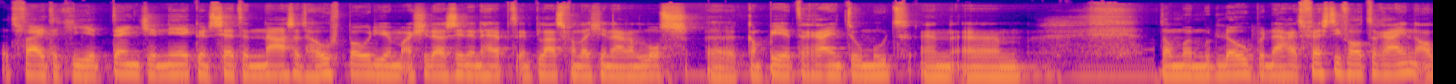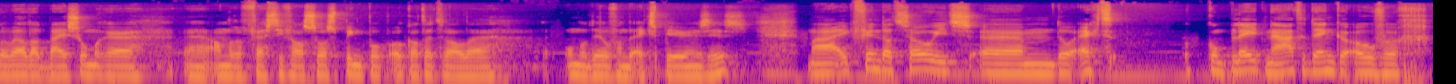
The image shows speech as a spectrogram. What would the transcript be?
het feit dat je je tentje neer kunt zetten naast het hoofdpodium als je daar zin in hebt, in plaats van dat je naar een los uh, kampeerterrein toe moet en um, dan moet lopen naar het festivalterrein. Alhoewel dat bij sommige uh, andere festivals zoals Pinkpop ook altijd wel uh, onderdeel van de experience is. Maar ik vind dat zoiets um, door echt compleet na te denken over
